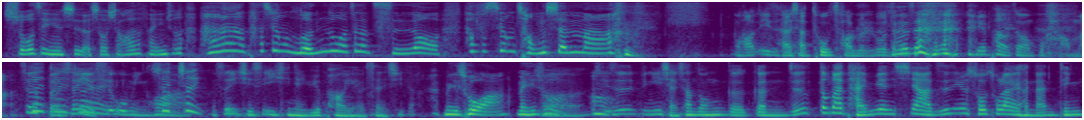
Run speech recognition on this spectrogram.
说这件事的时候，小豪的反应就说：“啊，他是用沦落这个词哦，他不是用重生吗？”我好一直还想吐槽沦落这个 约炮有这么不好吗？这个本身也是污名化。所以这可是其实异性恋约炮也很盛行的。没错啊，没错。其实比你想象中的更，只是都在台面下，只是因为说出来很难听。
